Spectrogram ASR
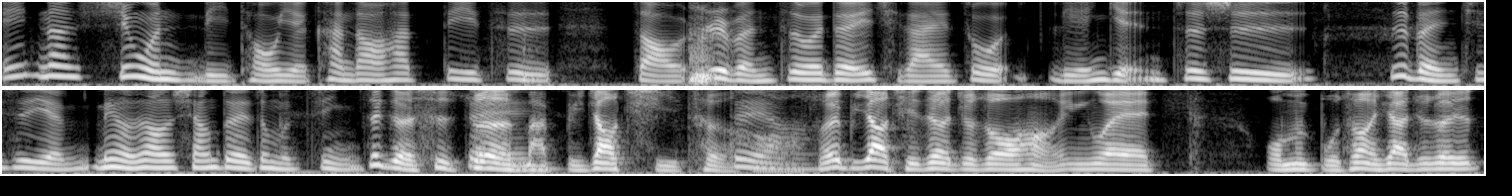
哎，那新闻里头也看到他第一次找日本自卫队一起来做联演，这是。日本其实也没有到相对这么近，这个是真的蛮比较奇特，对啊，所以比较奇特就是说哈，因为我们补充一下，就是说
